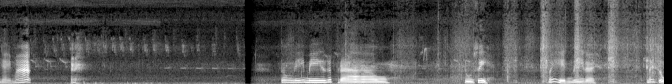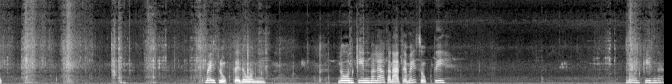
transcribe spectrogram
ใหญ่มาก ตรงนี้มีหรือเปล่า ดูสิ ไม่เห็นมีเลย ไม่สุก ไม่สุกแต่โดน โดนกินมาแล้วขนาดจะไม่สุกติโดนกินแล้ว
